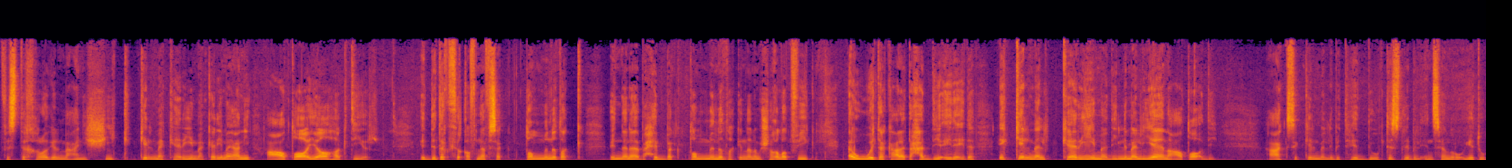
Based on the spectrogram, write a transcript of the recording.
في استخراج المعاني الشيك. كلمة كريمة. كريمة يعني عطاياها كتير. اديتك ثقة في نفسك طمنتك إن أنا بحبك طمنتك إن أنا مش هغلط فيك قوتك على تحدي. إيه ده إيه ده؟ إيه الكلمة الكريمة دي اللي مليانة عطاء دي؟ عكس الكلمة اللي بتهد وبتسلب الإنسان رؤيته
